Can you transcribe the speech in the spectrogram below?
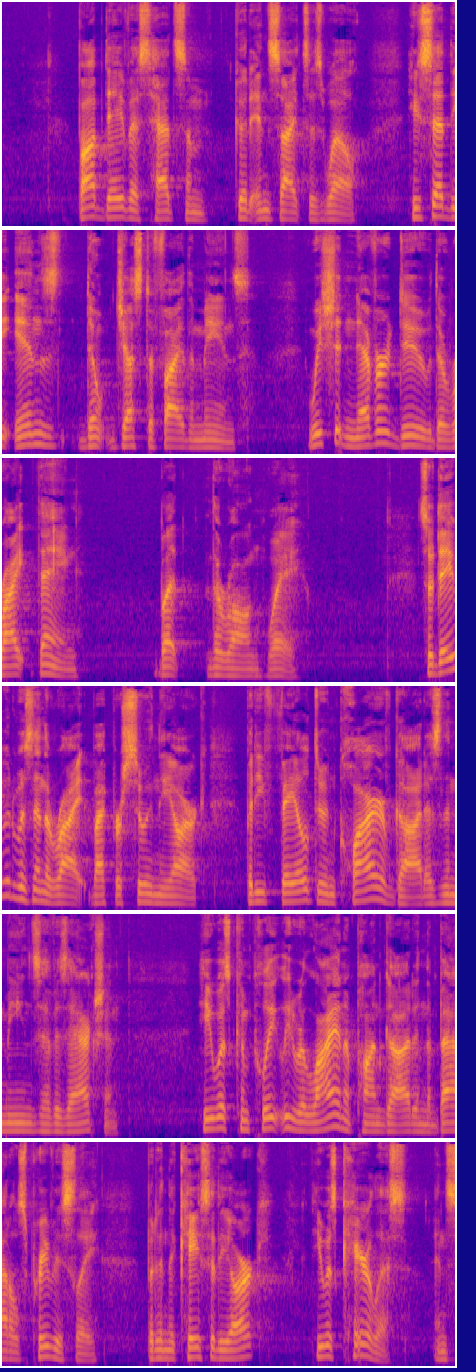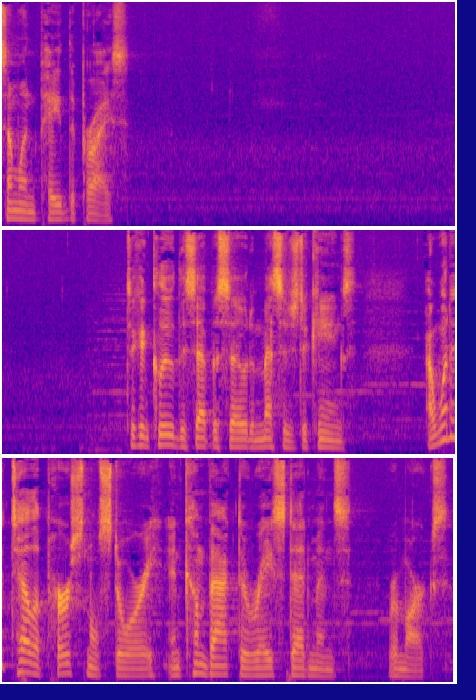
Bob Davis had some good insights as well. He said the ends don't justify the means. We should never do the right thing, but the wrong way. So David was in the right by pursuing the ark, but he failed to inquire of God as the means of his action. He was completely reliant upon God in the battles previously, but in the case of the ark, he was careless and someone paid the price. To conclude this episode of Message to Kings, I want to tell a personal story and come back to Ray Stedman's remarks.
